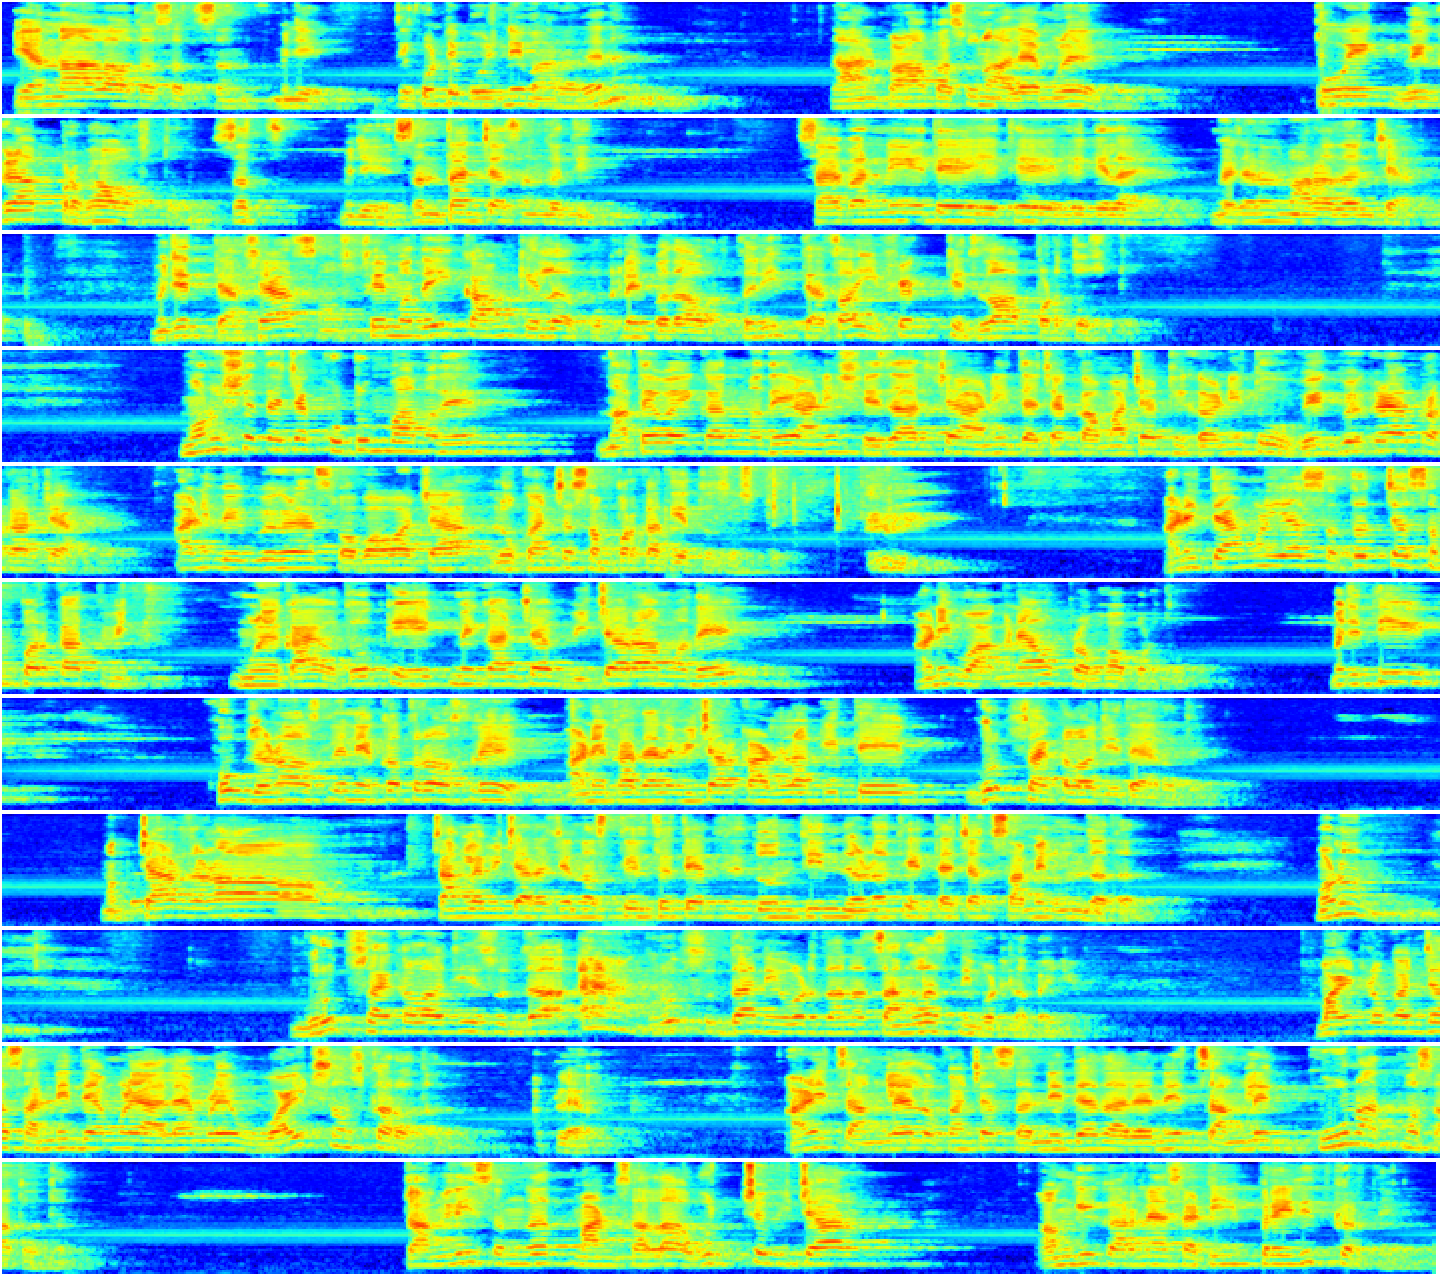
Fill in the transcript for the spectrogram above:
यांना आला होता सत्संग. म्हणजे ते कोणते? भोजने महाराज आहे ना? लहानपणापासून आल्यामुळे तो एक वेगळा प्रभाव असतो. सत् म्हणजे संतांच्या संगतीत. साहेबांनी ते येथे हे केलं आहे गजानन महाराजांच्या. म्हणजे त्याच्या संस्थेमध्येही काम केलं कुठल्याही पदावर तरी त्याचा इफेक्ट तिथला पडतोच तो. मनुष्य त्याच्या कुटुंबामध्ये नातेवाईकांमध्ये आणि शेजारच्या आणि त्याच्या कामाच्या ठिकाणी तो वेगवेगळ्या प्रकारच्या आणि वेगवेगळ्या स्वभावाच्या लोकांच्या संपर्कात येतच असतो. आणि त्यामुळे या सततच्या संपर्कात वि मुळे काय होतं की एकमेकांच्या विचारामध्ये आणि वागण्यावर प्रभाव पडतो. म्हणजे ती खूप जणं असले आणि एकत्र असले आणि एखाद्याने विचार काढला की ते ग्रुप सायकोलॉजी तयार होते. मग चार जणं चांगल्या विचाराचे नसतील तर त्यातले दोन तीन जणं ते त्याच्यात सामील होऊन जातात. म्हणून ग्रुप सायकॉलॉजीसुद्धा ग्रुपसुद्धा निवडताना चांगलाच निवडला पाहिजे. वाईट लोकांच्या सान्निध्यामुळे आल्यामुळे वाईट संस्कार होतात आपल्यावर. आणि चांगल्या लोकांच्या सान्निध्यात आल्याने चांगले गुण आत्मसात होतात. चांगली संगत माणसाला उच्च विचार अंगीकारण्यासाठी प्रेरित करते.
